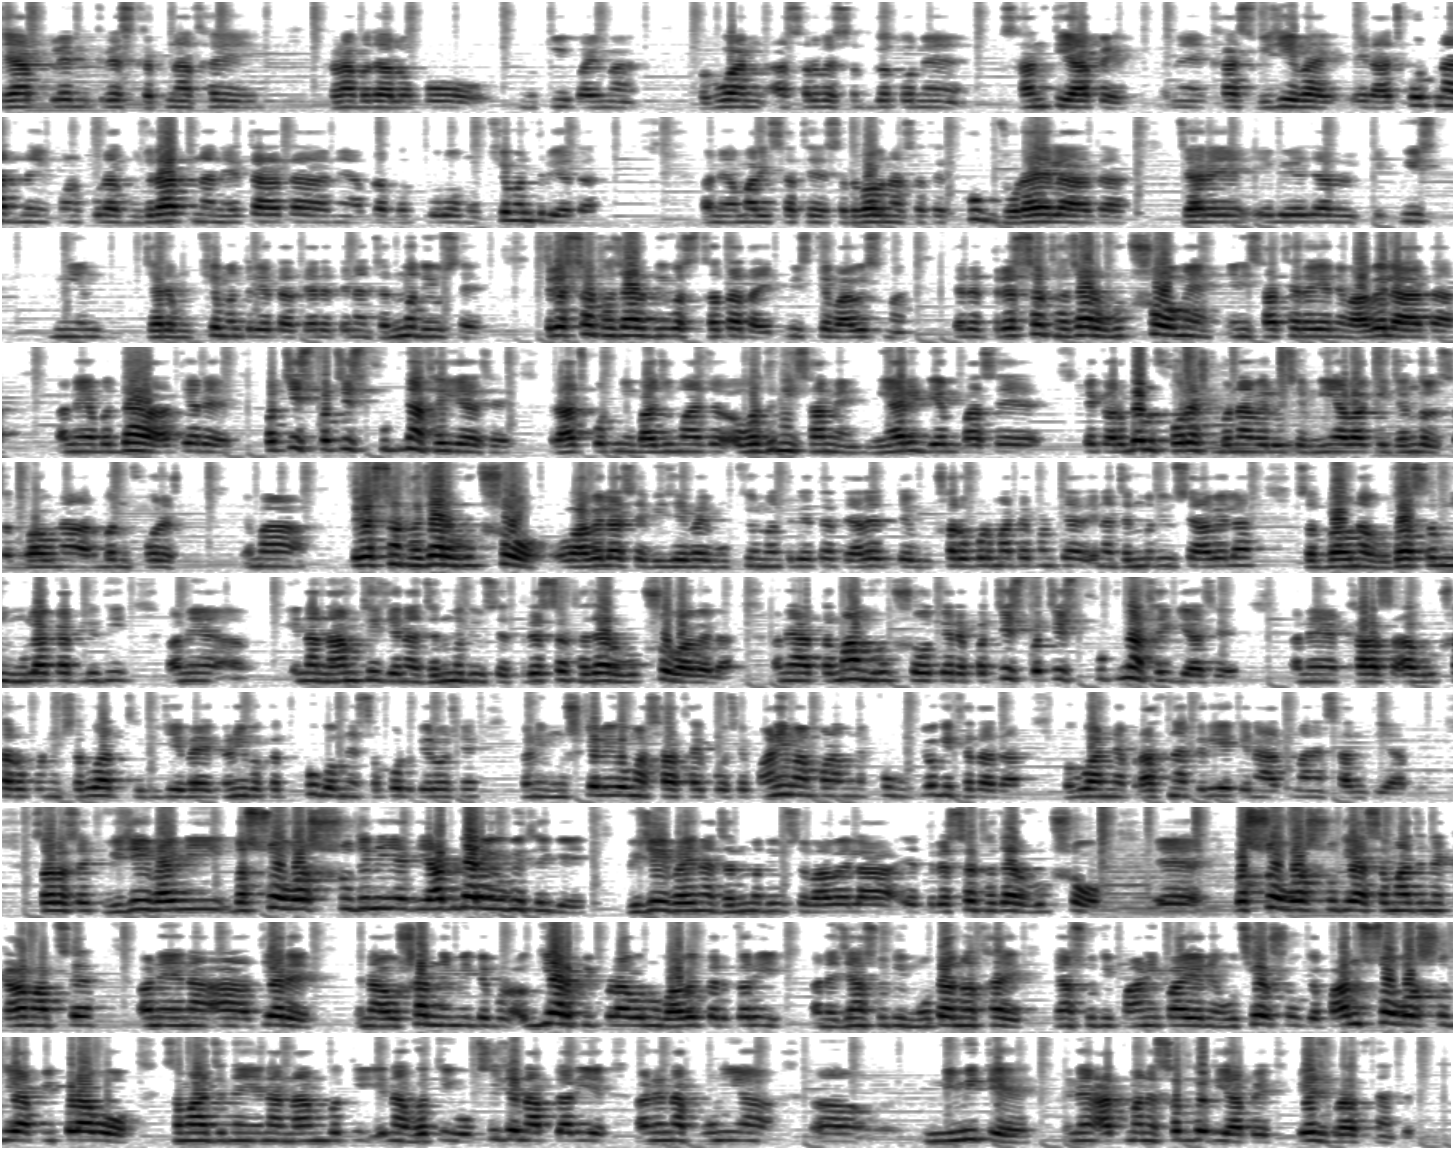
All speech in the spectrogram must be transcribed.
જ્યાં plane crash ઘટના થઈ, ઘણા બધા લોકો મૃત્યુ પામ્યા. ભગવાન આ સર્વે સદગતોને શાંતિ આપે અને ખાસ વિજયભાઈ એ રાજકોટના જ નહીં, પણ પૂરા ગુજરાતના નેતા હતા અને આપણા ભૂતપૂર્વ મુખ્યમંત્રી હતા. અને અમારી સાથે, સદભાવના સાથે ખૂબ જોડાયેલા હતા. જ્યારે એ બે હજાર એકવીસની જ્યારે મુખ્યમંત્રી હતા, ત્યારે તેના જન્મ દિવસે ત્રેસઠ હજાર દિવસ થતા હતા, એકવીસ કે બાવીસમાં. ત્યારે ત્રેસઠ હજાર વૃક્ષો અમે એની સાથે રહી અને વાવેલા હતા. અને બધા અત્યારે પચીસ પચીસ ફૂટના થઈ ગયા છે. રાજકોટની બાજુમાં જ અવધની સામે મિયારી ડેમ પાસે એક અર્બન ફોરેસ્ટ બનાવેલું છે, મિયાવાકી જંગલ, સદભાવના અર્બન ફોરેસ્ટ. એમાં ત્રેસઠ હજાર વૃક્ષો વાવેલા છે. વિજયભાઈ મુખ્યમંત્રી હતા, ત્યારે તે વૃક્ષારોપણ માટે પણ ત્યાં એના જન્મદિવસે આવેલા. સદભાવના વૃદ્ધાશ્રમની મુલાકાત લીધી અને એના નામથી જ એના જન્મદિવસે ત્રેસઠ હજાર વૃક્ષો વાવેલા. અને આ તમામ વૃક્ષો અત્યારે પચીસ પચીસ ફૂટના થઈ ગયા છે. અને ખાસ આ વૃક્ષારોપણની શરૂઆતથી વિજયભાઈ ઘણી વખત ખૂબ અમને સપોર્ટ કર્યો છે. ઘણી મુશ્કેલીઓમાં સાથ આપ્યો છે. પાણીમાં પણ અમને ખૂબ ઉપયોગી થતા હતા. ભગવાનને પ્રાર્થના કરીએ કે એના આત્માને શાંતિ આપે. સરસ, એક વિજયભાઈની બસો વર્ષ સુધીની એક યાદગારી ઊભી થઈ ગઈ. વિજયભાઈના જન્મ દિવસે વાવેલા એ ત્રેસઠ હજાર વૃક્ષો એ બસો વર્ષ સુધી આ સમાજને કામ આપશે. અને એના આ અત્યારે એના અવસાન નિમિત્તે પણ અગિયાર પીપળાઓનું વાવેતર કરી અને જ્યાં સુધી મોટા ન થાય, ત્યાં સુધી પાણી પાય અને ઉછેરશું કે પાંચસો વર્ષ સુધી આ પીપળાઓ સમાજને એના નામ વતી, એના વતી ઓક્સિજન આપતા રહીએ અને એના પુણ્ય નિમિત્તે એને આત્માને સદગતિ આપે એ જ પ્રાર્થના કરીએ.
